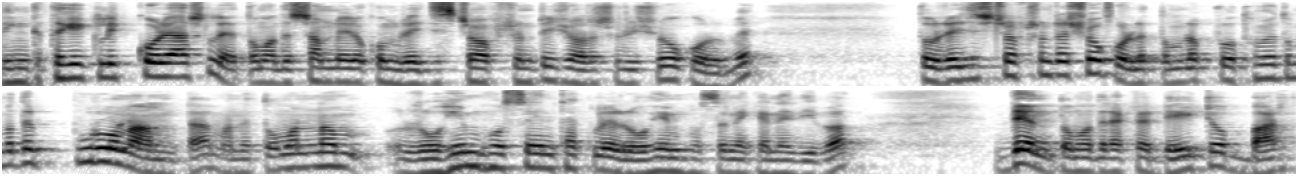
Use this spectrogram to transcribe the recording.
লিঙ্কটা থেকে ক্লিক করে আসলে তোমাদের সামনে এরকম রেজিস্টার অপশনটি সরাসরি শো করবে। তো রেজিস্টার অপশনটা শো করলে তোমরা প্রথমে তোমাদের পুরো নামটা মানে তোমার নাম রহিম হোসেন থাকলে রহিম হোসেন এখানে দিবা। দেন তোমাদের একটা ডেট অফ বার্থ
